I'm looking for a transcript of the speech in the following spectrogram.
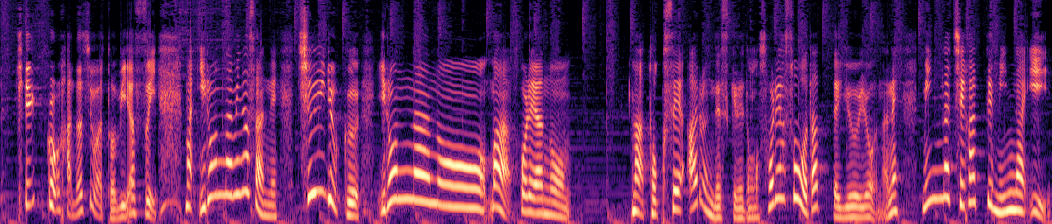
結構話は飛びやすい。まあ、いろんな皆さんね、注意力、いろんなあのーまあ、これあの、まあ特性あるんですけれども、そりゃそうだっていうようなね、みんな違ってみんないい。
